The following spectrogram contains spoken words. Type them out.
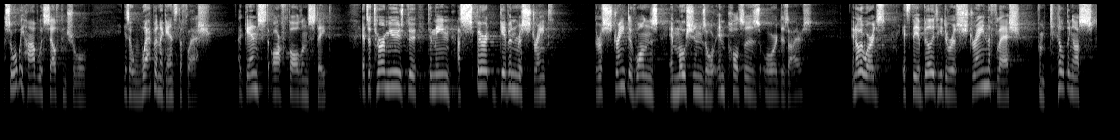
So, what we have with self control is a weapon against the flesh, against our fallen state. It's a term used to, to mean a spirit given restraint, the restraint of one's emotions or impulses or desires. In other words, it's the ability to restrain the flesh from tilting us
